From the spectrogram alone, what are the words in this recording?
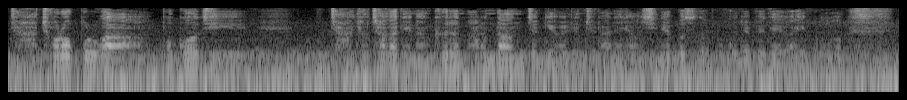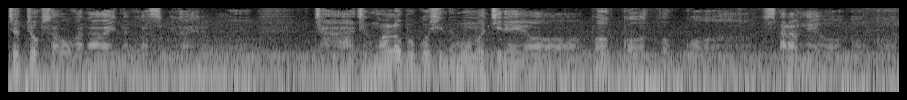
자 초록불과 벚꽃이 자 교차가 되는 그런 아름다운 전경을 연출하네요. 시내버스도 벚꽃 옆에 대가 있고 접촉 사고가 나가 있는 것 같습니다 여러분. 자 정말로 벚꽃이 너무 멋지네요. 벚꽃 벚꽃 사랑해요 벚꽃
